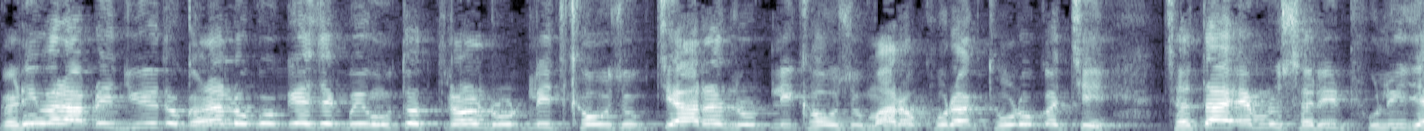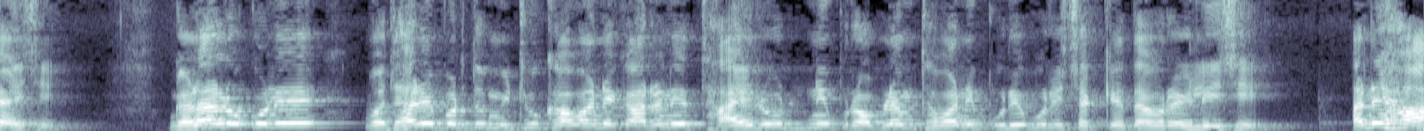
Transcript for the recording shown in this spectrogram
ઘણીવાર આપણે જોઈએ તો ઘણા લોકો કહે છે કે ભાઈ હું તો ત્રણ રોટલી જ ખાઉં છું, ચાર જ રોટલી ખાઉં છું, મારો ખોરાક થોડોક જ છે, છતાં એમનું શરીર ફૂલી જાય છે. ઘણા લોકોને વધારે પડતું મીઠું ખાવાને કારણે થાઇરોઇડની પ્રોબ્લેમ થવાની પૂરેપૂરી શક્યતાઓ રહેલી છે. અને હા,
